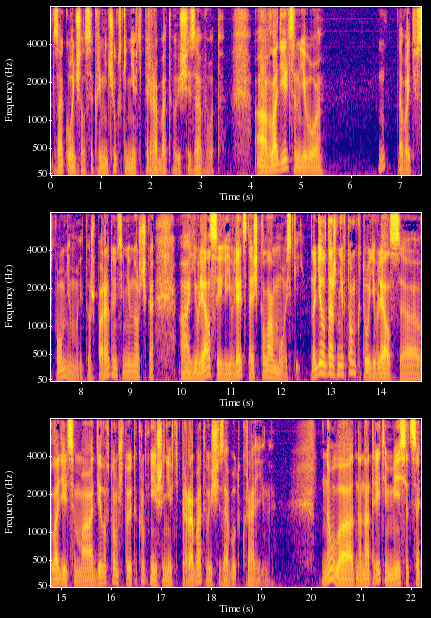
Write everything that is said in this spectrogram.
Закончился Кременчугский нефтеперерабатывающий завод. А владельцем его ну, давайте вспомним и тоже порадуемся немножечко, а, являлся или является товарищ Коломойский. Но дело даже не в том, кто являлся владельцем, а дело в том, что это крупнейший нефтеперерабатывающий завод Украины. Ну ладно, на третьем месяце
